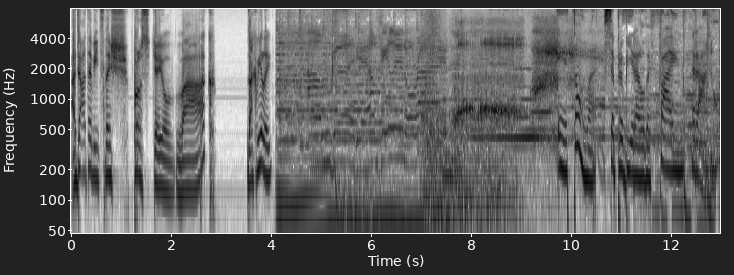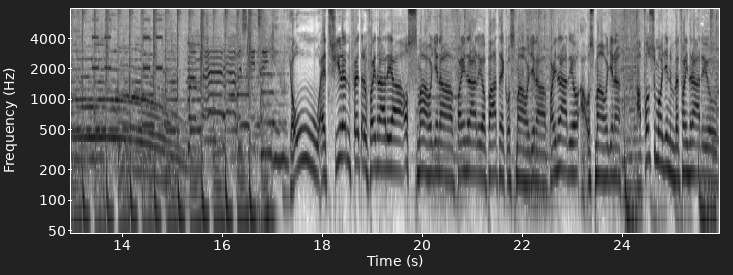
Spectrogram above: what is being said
A dáte víc než Prostějovák? Za chvíli. I tohle se probíralo ve Fajn ráno. Ed Sheeran, Féteru Fine Radio, 8 hodina, Fine Radio, pátek, 8 hodina, Fine Radio a 8 hodina a v 8 hodin ve Fine Radio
